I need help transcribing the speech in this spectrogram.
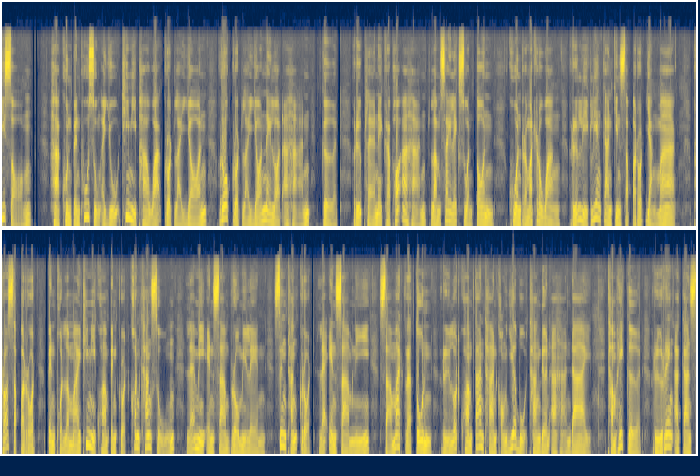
ที่ 2 หากคุณเป็นผู้สูงอายุที่มีภาวะกรดไหลย้อน โรคกรดไหลย้อนในหลอดอาหารเกิด หรือแผลในกระเพาะอาหารลำไส้เล็กส่วนต้น ควรระมัดระวัง หรือหลีกเลี่ยงการกินสับปะรดอย่างมาก เพราะสับปะรดเป็นผลไม้ที่มีความเป็นกรดค่อนข้างสูง และมีเอนไซม์โบรมิเลน ซึ่งทั้งกรดและเอนไซม์นี้ สามารถกระตุ้น หรือลดความต้านทานของเยื่อบุทางเดินอาหารได้ทำให้เกิด หรือเร่งอาการแส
